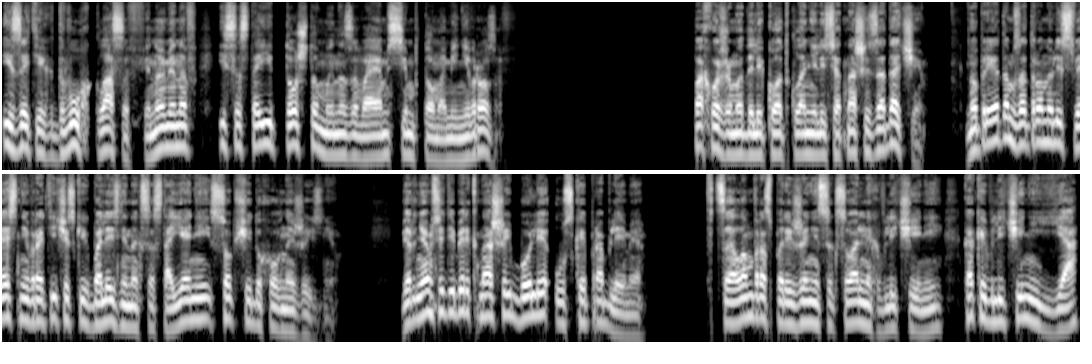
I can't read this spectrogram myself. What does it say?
Из этих двух классов феноменов и состоит то, что мы называем симптомами неврозов. Похоже, мы далеко отклонились от нашей задачи — но при этом затронули связь невротических болезненных состояний с общей духовной жизнью. Вернемся теперь к нашей более узкой проблеме. В целом в распоряжении сексуальных влечений, как и влечений «я»,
